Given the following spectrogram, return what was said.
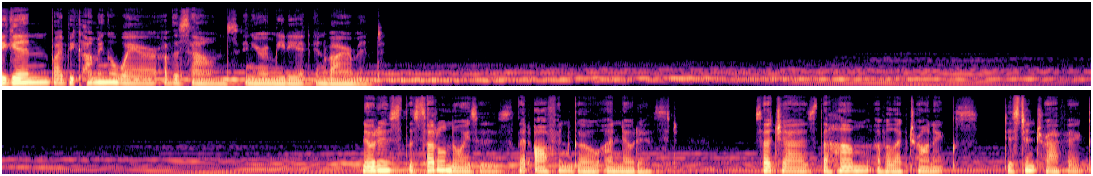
Begin by becoming aware of the sounds in your immediate environment. Notice the subtle noises that often go unnoticed, such as the hum of electronics, distant traffic,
